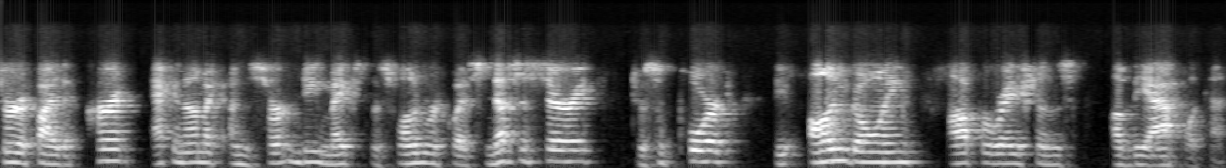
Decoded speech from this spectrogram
certify that current economic uncertainty makes this loan request necessary to support the ongoing operations of the applicant.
